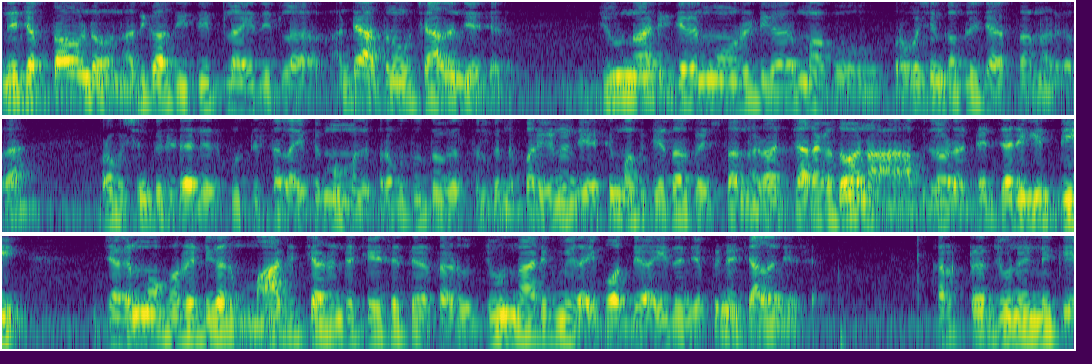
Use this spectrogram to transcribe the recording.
నేను చెప్తా ఉండేవాను అది కాదు ఇది ఇట్లా ఇది ఇట్లా. అంటే అతను ఒక ఛాలెంజ్ చేశాడు. జూన్ నాటికి జగన్మోహన్ రెడ్డి గారు మాకు ప్రొఫెషన్ కంప్లీట్ చేస్తా అన్నాడు కదా. ప్రొఫెషన్ పీరియడ్ అనేది పూర్తి స్థాయిలో అయిపోయి మమ్మల్ని ప్రభుత్వ ఉద్యోగస్తుల కింద పరిగణన చేసి మాకు జీతాలు పెంచుతా అన్నాడు. అది జరగదు అని ఆ పిల్లోడు అంటే జరిగిద్ది. జగన్మోహన్ రెడ్డి గారు మాట ఇచ్చాడంటే చేసే తీరుతాడు జూన్ నాటికి మీరు అయిపోద్ది ఐదు అని చెప్పి నేను ఛాలెంజ్ చేశాను కరెక్ట్గా జూన్ ఎన్నికి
